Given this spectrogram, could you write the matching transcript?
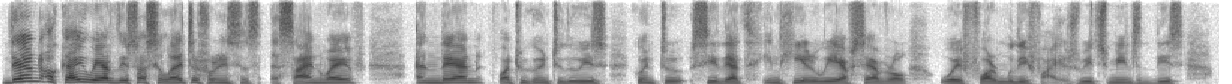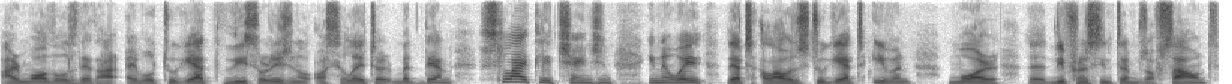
Then, okay, we have this oscillator, for instance, a sine wave, and then what we're going to do is going to see that in here we have several waveform modifiers, which means these are models that are able to get this original oscillator, but then slightly changing in a way that allows us to get even more uh, difference in terms of sound.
